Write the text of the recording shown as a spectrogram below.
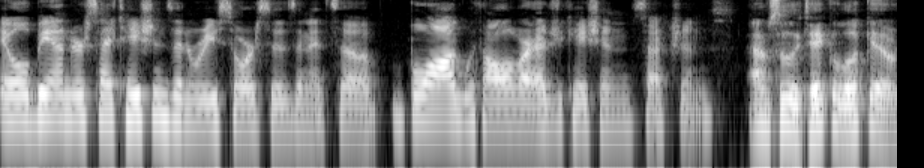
It will be under citations and resources, and it's a blog with all of our education sections. Absolutely. Take a look at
